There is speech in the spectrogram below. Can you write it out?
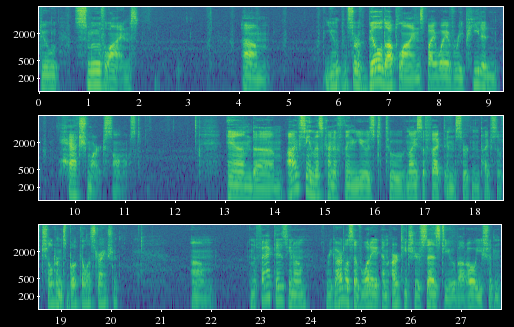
do smooth lines, um, you sort of build up lines by way of repeated hatch marks almost. And um, I've seen this kind of thing used to nice effect in certain types of children's book illustration. Um, and the fact is, you know, regardless of what a, an art teacher says to you about, oh, you shouldn't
